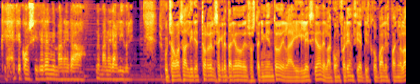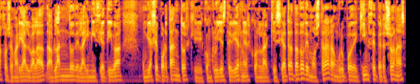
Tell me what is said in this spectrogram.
que, consideren de manera, de manera libre. Escuchabas al director del Secretariado de Sostenimiento de la Iglesia, de la Conferencia Episcopal Española, José María Albalad, hablando de la iniciativa Un viaje por tantos, que concluye este viernes, con la que se ha tratado de mostrar a un grupo de 15 personas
